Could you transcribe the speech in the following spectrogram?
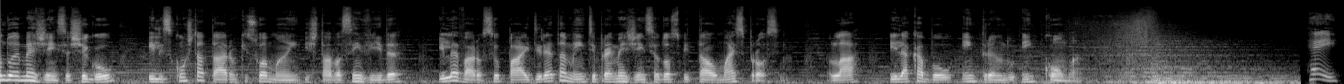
Quando a emergência chegou, eles constataram que sua mãe estava sem vida e levaram seu pai diretamente para a emergência do hospital mais próximo. Lá, ele acabou entrando em coma. Hey,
